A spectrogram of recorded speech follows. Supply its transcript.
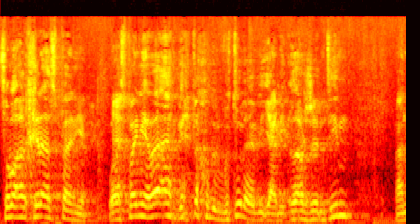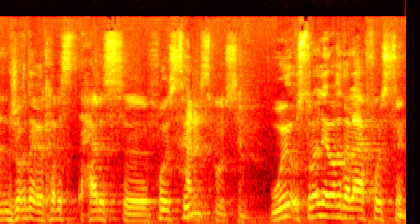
صباح الخير أسبانيا. وأسبانيا بقى جاية تاخد البطولة. يعني الأرجنتين مش واخدة غير حارس حارس فوق السن. حارس فوق السن. وأستراليا واخدة لاعب فوق السن.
